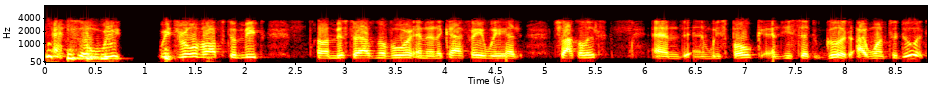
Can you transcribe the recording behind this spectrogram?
and so we we we drove off to meet uh, Mr. Aznavour, and in a cafe we had chocolate, and and we spoke, and he said, "Good, I want to do it,"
